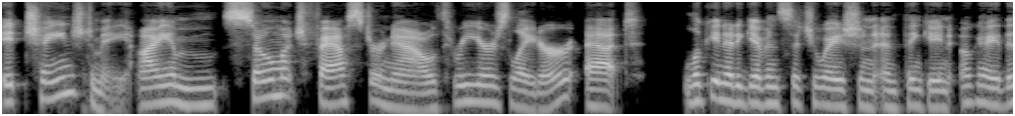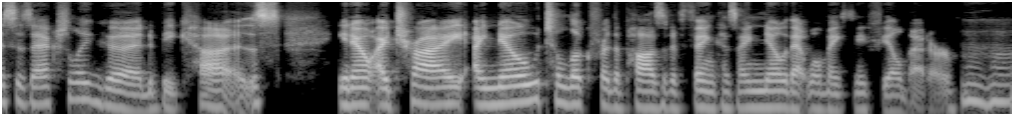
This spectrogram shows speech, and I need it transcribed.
it changed me. I am so much faster now three years later at looking at a given situation and thinking okay this is actually good because you know i try i know to look for the positive thing because i know that will make me feel better. Mm-hmm.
